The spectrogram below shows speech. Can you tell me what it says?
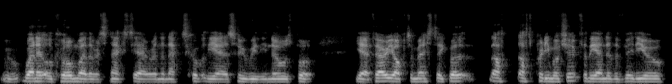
when it'll come, whether it's next year or in the next couple of years, who really knows? But yeah, very optimistic. But that, that's pretty much it for the end of the video.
